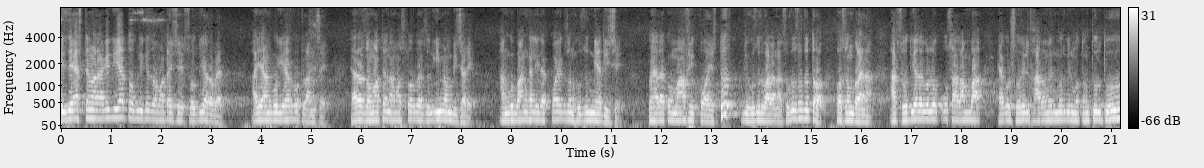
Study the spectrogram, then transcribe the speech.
এই যে এস্তেমার আগে দিয়া তবলিকে জমাতাইছে সৌদি আরবের আই আমগো এয়ারপোর্ট লামছে। হেরা জমাতে নামাজ পড়ব একজন ইমাম বিচারে। আমগো বাঙালিরা কয়েকজন হুজুর নিয়ে দিছে হেরা কো, মাফি কয়েস তোর হুজুর ভালো না ছোট ছোট তো পছন্দ হয় না। আর সৌদি আরবের লোক ওষা লম্বা হ্যাগোর শরীর ফার্মের মুরগির মতন তুল তুল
